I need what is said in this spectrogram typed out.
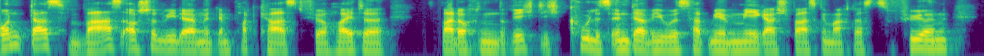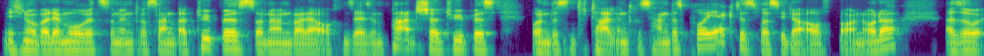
Und das war es auch schon wieder mit dem Podcast für heute war doch ein richtig cooles Interview. Es hat mir mega Spaß gemacht, das zu führen. Nicht nur, weil der Moritz so ein interessanter Typ ist, sondern weil er auch ein sehr sympathischer Typ ist und es ein total interessantes Projekt ist, was sie da aufbauen, oder? Also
